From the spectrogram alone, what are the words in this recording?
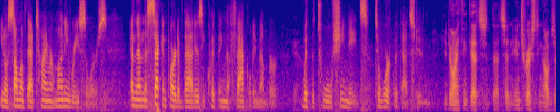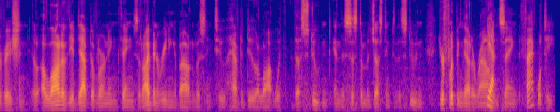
you know, some of that time or money resource. And then the second part of that is equipping the faculty member with the tools she needs to work with that student. You know, I think that's, that's an interesting observation. A, lot of the adaptive learning things that I've been reading about and listening to have to do a lot with the student and the system adjusting to the student. You're flipping that around Yeah. and saying the faculty,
